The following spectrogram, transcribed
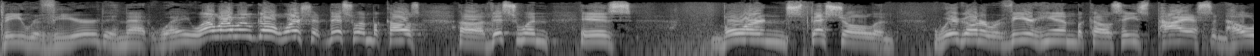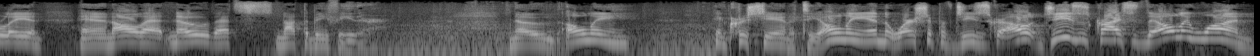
be revered in that way. Well, well, we'll go worship this one because uh, this one is born special, and we're going to revere him because he's pious and holy and and all that. No, that's not the beef either. No, only in Christianity, only in the worship of Jesus Christ. Oh, Jesus Christ is the only one.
